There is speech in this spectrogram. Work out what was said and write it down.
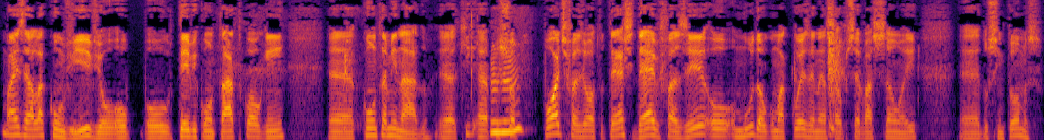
mas ela convive ou, ou, ou teve contato com alguém é, contaminado. É, que a uhum. pessoa pode fazer o autoteste, deve fazer, ou muda alguma coisa nessa observação aí é, dos sintomas?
